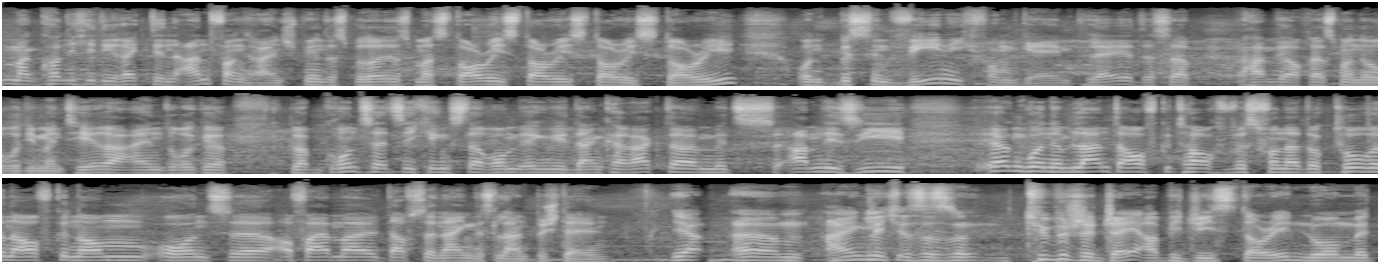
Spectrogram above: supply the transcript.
man konnte hier direkt den Anfang reinspielen. Das bedeutet erstmal Story, Story, Story, Story und ein bisschen wenig vom Gameplay. Deshalb haben wir auch erstmal nur rudimentäre Eindrücke. Ich glaube, grundsätzlich ging es darum, irgendwie dein Charakter mit Amnesie irgendwo in einem Land aufgetaucht, wirst von der Doktorin aufgenommen und äh, auf einmal darfst du dein eigenes Land bestellen. Ja, ähm, eigentlich ist es so eine typische JRPG-Story, nur mit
